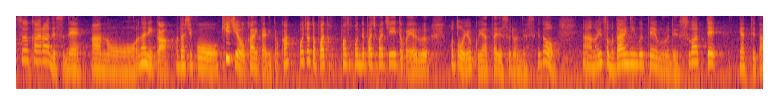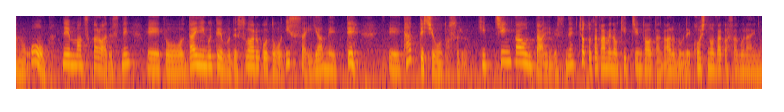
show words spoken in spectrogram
末からですねあの何か私こう記事を書いたりとかこうちょっとパソコンでパチパチとかやることをよくやったりするんですけどあのいつもダイニングテーブルで座ってやってたのを年末からはですね、えーとダイニングテーブルで座ることを一切やめて、えー、立って仕事する。キッチンカウンターにですねちょっと高めのキッチンカウンターがあるので腰の高さぐらいの。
